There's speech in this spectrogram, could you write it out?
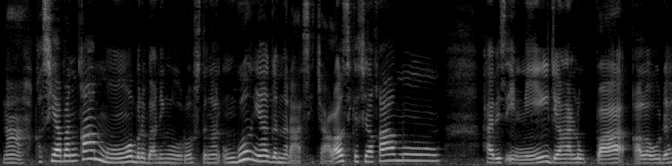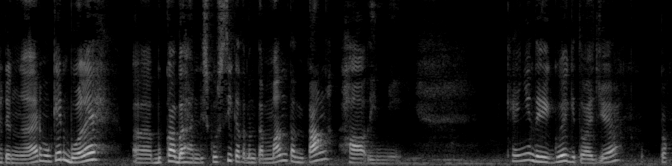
Nah, kesiapan kamu berbanding lurus dengan unggulnya generasi calon si kecil kamu. Habis ini jangan lupa kalau udah dengar mungkin boleh uh, buka bahan diskusi ke teman-teman tentang hal ini. Kayaknya dari gue gitu aja untuk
